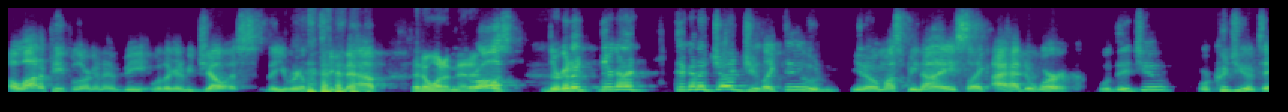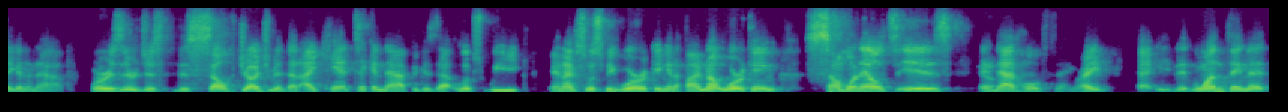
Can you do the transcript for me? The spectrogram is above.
A lot of people are going to be well they're going to be jealous that you were able to take a nap. They don't want to admit they're it. all, they're gonna they're gonna they're gonna judge you like, dude, you know, must be nice. Like I had to work. Well, did you? Or could you have taken a nap? Or is there just this self-judgment that I can't take a nap because that looks weak and I'm supposed to be working. And if I'm not working, someone else is, and that whole thing, right? Uh, one thing that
